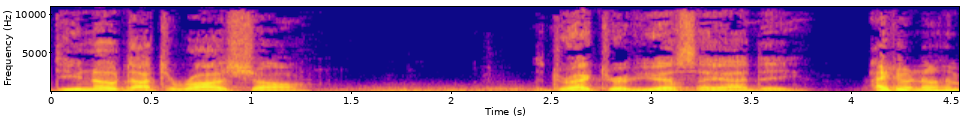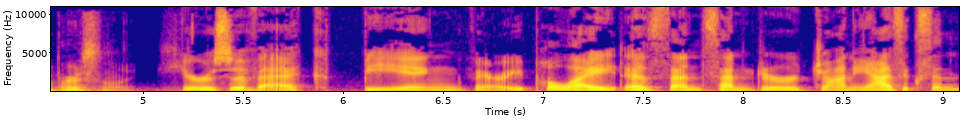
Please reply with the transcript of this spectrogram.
Do you know Dr. Raj Shah, the director of USAID? I don't know him personally. Here's Vivek being very polite as then Senator Johnny Isakson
